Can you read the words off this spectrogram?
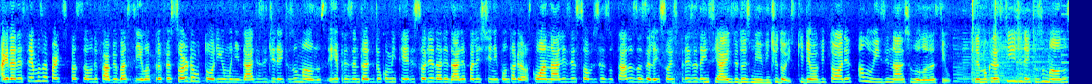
Agradecemos a participação de Fábio Bacila, professor doutor em Humanidades e Direitos Humanos e representante do Comitê de Solidariedade Palestina em Ponta Grossa, com análise sobre os resultados das eleições presidenciais de 2022, que deu a vitória a Luiz Inácio Lula da Silva. Democracia e Direitos Humanos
